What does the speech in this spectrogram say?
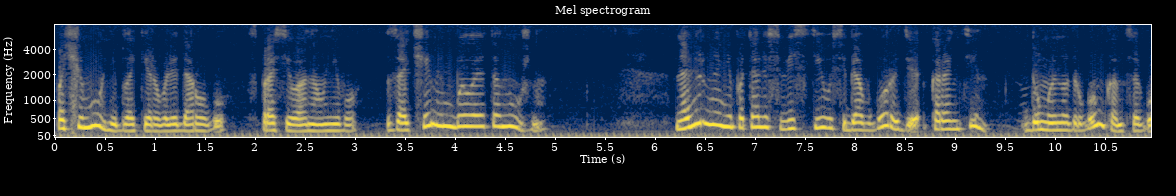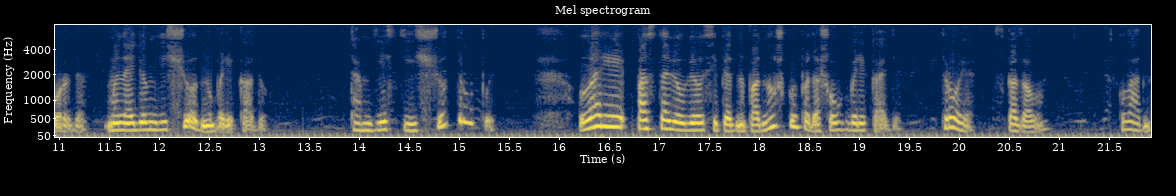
«Почему они блокировали дорогу?» — спросила она у него. «Зачем им было это нужно?» «Наверное, они пытались ввести у себя в городе карантин. Думаю, на другом конце города мы найдем еще одну баррикаду». «Там есть еще трупы?» Ларри поставил велосипед на подножку и подошел к баррикаде. «Трое», — сказал он. «Ладно,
